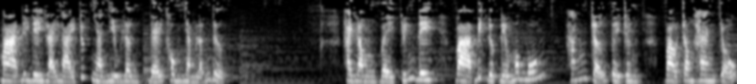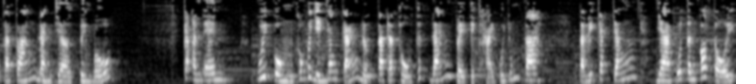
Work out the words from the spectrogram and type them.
mà đi đi lại lại trước nhà nhiều lần để không nhầm lẫn được. Hài lòng về chuyến đi và biết được điều mong muốn, hắn trở về rừng, vào trong hang chỗ cả toán đang chờ tuyên bố. Các anh em, cuối cùng không có gì ngăn cản được ta trả thù thích đáng về thiệt hại của chúng ta. Ta biết chắc chắn nhà của tên có tội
